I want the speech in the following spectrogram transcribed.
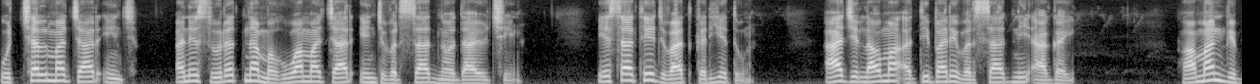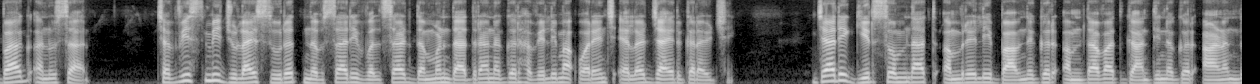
ઉચ્છલમાં ચાર ઇંચ અને સુરતના મહુવામાં ચાર ઇંચ વરસાદ નોંધાયો છે. એ સાથે જ વાત કરીએ તો, આ જિલ્લાઓમાં અતિભારે વરસાદની આગાહી. હવામાન વિભાગ અનુસાર, છવ્વીસમી જુલાઈ સુરત, નવસારી, વલસાડ, દમણ, દાદરાનગર, હવેલીમાં ઓરેન્જ એલર્ટ જાહેર કરાયું છે. જ્યારે ગીર સોમનાથ, અમરેલી, ભાવનગર, અમદાવાદ, ગાંધીનગર, આણંદ,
